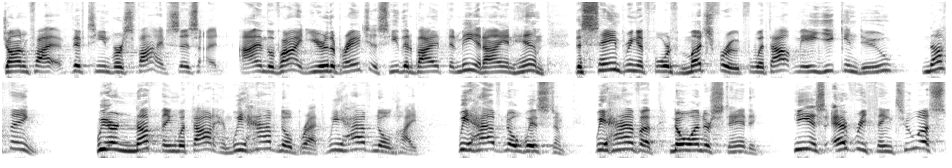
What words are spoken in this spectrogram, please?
John 5, 15, verse 5 says, I am the vine, ye are the branches, he that abideth in me, and I in him. The same bringeth forth much fruit, for without me ye can do nothing. We are nothing without him. We have no breath, we have no life, we have no wisdom, we have a, no understanding. He is everything to us.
